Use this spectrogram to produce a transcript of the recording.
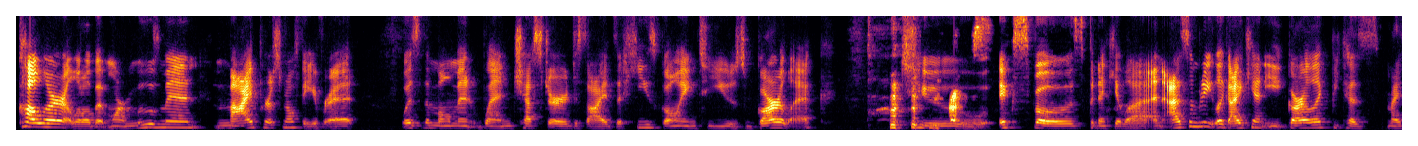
color a little bit more movement. My personal favorite was the moment when chester decides that he's going to use garlic to yes. expose Bunnicula. And as somebody like I can't eat garlic because my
